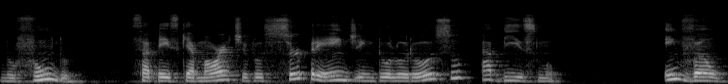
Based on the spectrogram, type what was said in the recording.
No fundo, sabeis que a morte vos surpreende em doloroso abismo. Em vão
